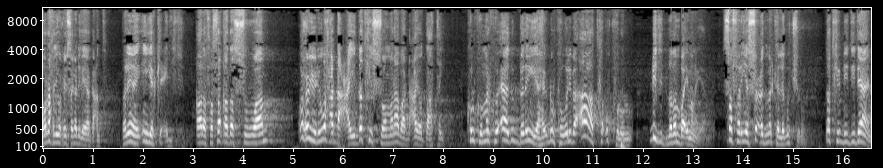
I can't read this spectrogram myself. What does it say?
Qorraxdii wuxuu isaga dhigayaa gacanta. Bal inay in yar ka celiso. Qaala fasaqada asuwaam wuxuu yidhi waxa dhacay dadkii soomanaa baa dhacay oo daatay. Kulku markuu aad u badan yahay dhulka weliba aadka u kulul. Dhidid badan baa imanaya. Safar iyo socod marka lagu jiro dadkii dhididaan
